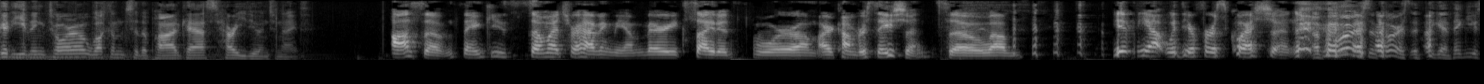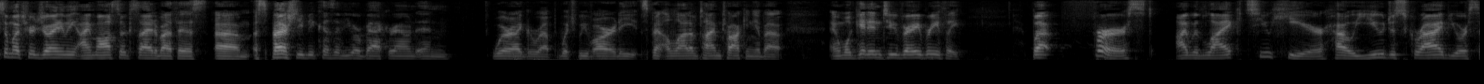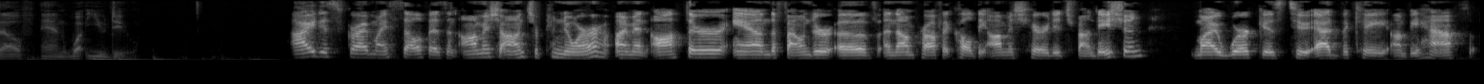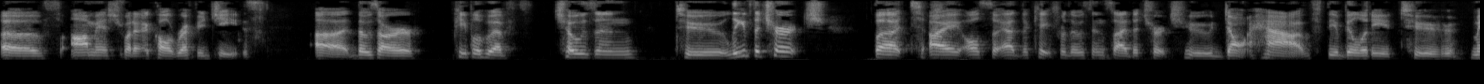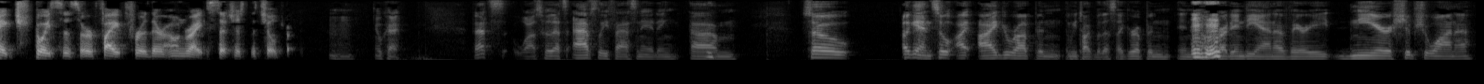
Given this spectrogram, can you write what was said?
Good evening, Torah. Welcome to the podcast. How are you doing tonight? Awesome. Thank you so much for having me. I'm very excited for um, our conversation. So, um, hit me up with your first question. of course, of course. Again, thank you so much for joining me. I'm also excited about this, um, especially because of your background and where I grew up, which we've already spent a lot of time talking about, and we'll get into very briefly. But first, I would like to hear how you describe yourself and what you do. I describe myself as an Amish entrepreneur. I'm an author and the founder of a nonprofit called the Amish Heritage Foundation. My work is to advocate on behalf of Amish, what I call refugees. Uh, those are people who have chosen to leave the church, but I also advocate for those inside the church who don't have the ability to make choices or fight for their own rights, such as the children. Mm-hmm. Okay, that's wow. So that's absolutely fascinating. Um, so again, so I, I grew up in we talked about this. I grew up in in Mhm. Elkhart, Indiana, very near Shipshewana,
